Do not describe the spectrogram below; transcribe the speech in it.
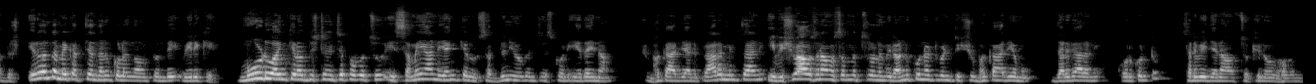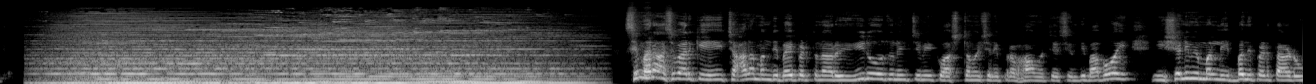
అదృష్టం. ఇదంతా మీకు అత్యంత అనుకూలంగా ఉంటుంది వీరికి. మూడు అంకెల అదృష్టం అని చెప్పవచ్చు. ఈ సమయాన్ని అంకెను సద్వినియోగం చేసుకొని ఏదైనా శుభకార్యాన్ని ప్రారంభించాలని ఈ విశ్వావసనామ సంవత్సరంలో మీరు అనుకున్నటువంటి శుభకార్యము జరగాలని కోరుకుంటూ సర్వే జన సుఖినో భవంతు. సింహరాశి వారికి చాలామంది భయపెడుతున్నారు. ఈ రోజు నుంచి మీకు అష్టమ శని ప్రభావం వచ్చేసింది. బాబోయ్ ఈ శని మిమ్మల్ని ఇబ్బంది పెడతాడు.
